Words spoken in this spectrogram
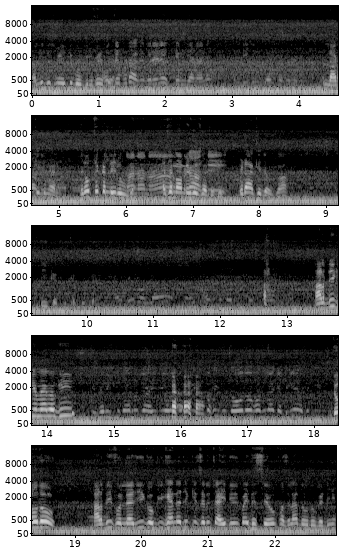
ਕੱਲ ਨੂੰ ਦਸ਼ਮੇਸ਼ ਤੇ ਗੋਗੀ ਨੂੰ ਭੇਜ ਦਿਓ ਬਿਠਾ ਕੇ ਫਿਰ ਇਹਨੇ ਉੱਥੇ ਨੂੰ ਜਾਣਾ ਹੈ ਨਾ ਲੱਗ ਕੇ ਮੈਂ ਫਿਰ ਉੱਥੇ ਇਕੱਲੇ ਹੀ ਰਹੂਗਾ। ਨਾ, ਨਾ, ਨਾ, ਅੱਛਾ ਮਾਮੇ ਕੋਲ ਬਿਠਾ ਛੱਡ ਕੇ। ਕੇ। ਬਿਠਾ ਕੇ ਜਾਊਗਾ। ਠੀਕ ਹੈ ਠੀਕ ਹੈ ਠੀਕ ਹੈ। ਹਲਦੀ ਕਿਵੇਂ ਗੋਗੀ? ਕਿਸੇ ਰਿਸ਼ਤੇਦਾਰ ਨੂੰ ਚਾਹੀਦੀ ਹੋਵੇ ਅਸੀਂ ਦੋ ਦੋ ਫਸਲਾਂ ਕੱਢੀਆਂ ਐਤਕੀ। ਦੋ ਦੋ। ਹਲਦੀ ਫੁੱਲ ਹੈ ਜੀ ਗੋਗੀ ਕਹਿੰਦਾ ਜੀ ਕਿਸੇ ਨੂੰ ਚਾਹੀਦੀ ਹੋਈ ਭਾਈ ਦੱਸਿਓ ਫਸਲਾਂ ਦੋ ਦੋ ਗੱਡੀਆਂ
